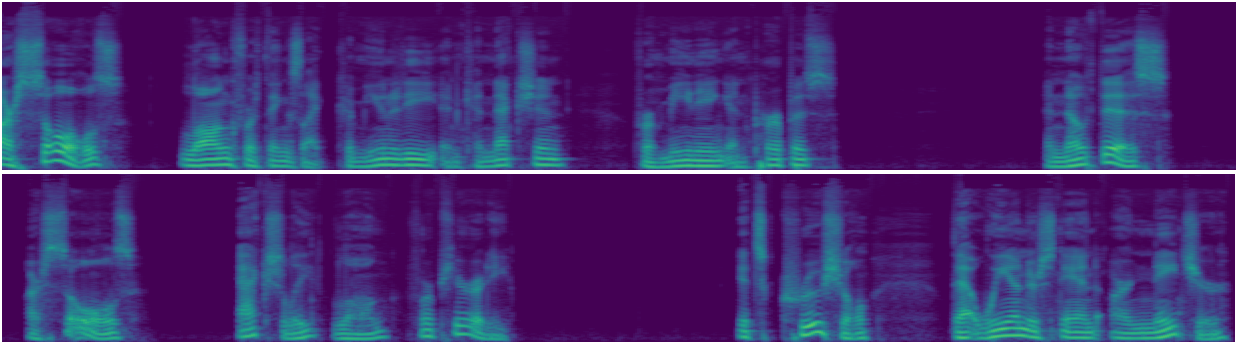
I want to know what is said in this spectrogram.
Our souls long for things like community and connection, for meaning and purpose. And note this our souls actually long for purity. It's crucial that we understand our nature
